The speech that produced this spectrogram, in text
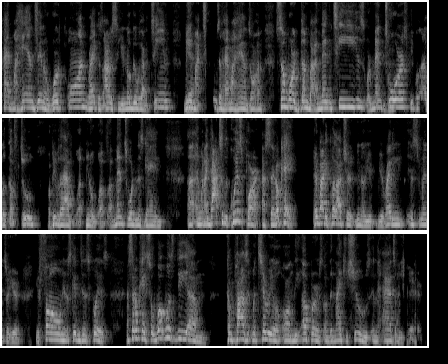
had my hands in or worked on, right? Because obviously you're no good without a team. Me and my teams have had my hands on some work done by mentees or mentors, Mm-hmm. people that I look up to, or people that I've you know mentored in this game. Uh, and when I got to the quiz part, I said, okay, everybody pull out your you know your, your writing instruments or your your phone. Let's get into this quiz. I said, okay, so what was the um, composite material on the uppers of the Nike shoes in the ads that we shared?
